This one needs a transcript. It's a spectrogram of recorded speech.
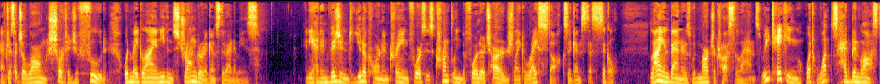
after such a long shortage of food would make Lion even stronger against their enemies. And he had envisioned unicorn and crane forces crumpling before their charge like rice stalks against a sickle. Lion banners would march across the lands, retaking what once had been lost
